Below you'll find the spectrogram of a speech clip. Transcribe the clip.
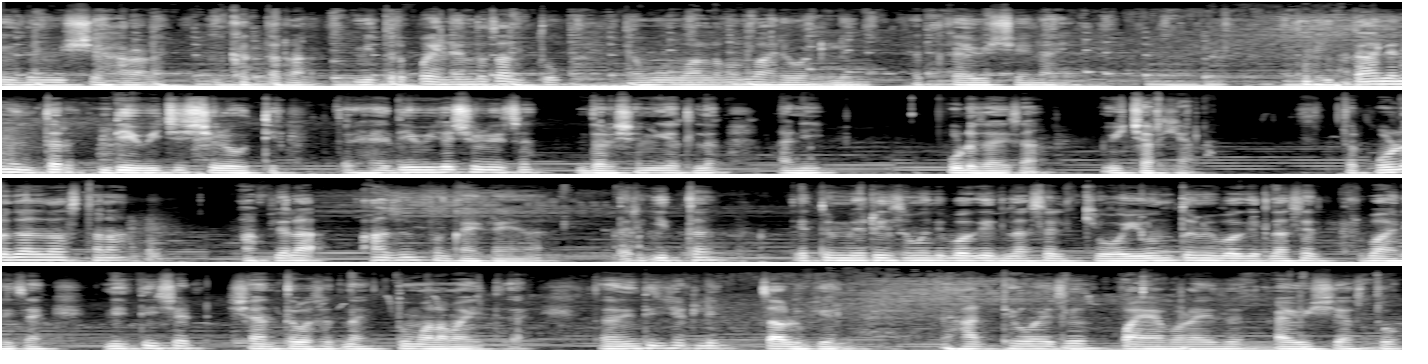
एकदम विषय हराड आहे खतरनाक. मी तर पहिल्यांदा चालतो त्यामुळे मला पण भारी वाटलं यात काही विषय नाही. तर इथं आल्यानंतर देवीची शिळ होती. तर ह्या देवीच्या शिळीचं दर्शन घेतलं आणि पुढं जायचा विचार केला. तर पुढं जात असताना आपल्याला अजून पण काय काय येणार? तर इथं ते तुम्ही रील्समध्ये बघितलं असेल किंवा येऊन तुम्ही बघितलं असेल तर भारीच आहे. नितीन शेट शांत बसत नाही तुम्हाला माहितीच आहे. तर नितीन शेटली चालू केलं. हात ठेवायचं पाया पडायचं काय विषय असतो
